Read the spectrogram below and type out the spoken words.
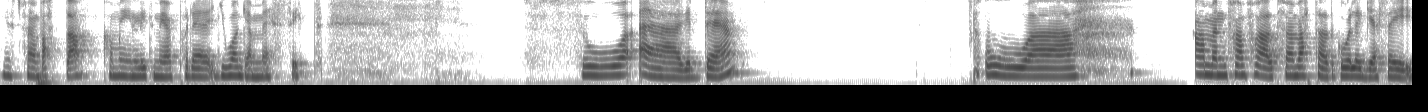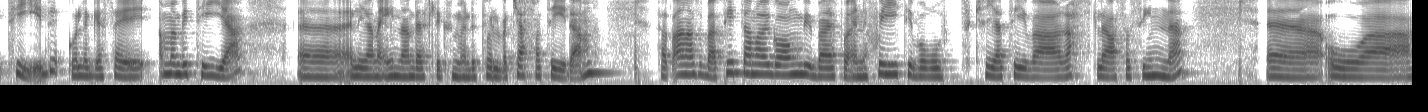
just för en vatta. Komma in lite mer på det yogamässigt. Så är det. Och eh, ja, men framförallt för en vatta att gå och lägga sig i tid. Gå och lägga sig ja, men vid tio. Eh, eller gärna innan dess, liksom under själva kaffetiden. För att annars börjar pittan dra igång, vi börjar få energi till vårt kreativa, rastlösa sinne. Eh, och eh,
